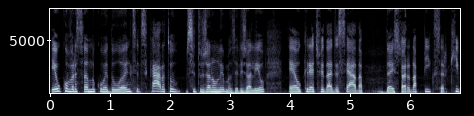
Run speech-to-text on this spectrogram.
Eu conversando com o Edu antes, eu disse, cara, tu, se tu já não leu, mas ele já leu, é o Criatividade S.A., da, da história da Pixar, que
